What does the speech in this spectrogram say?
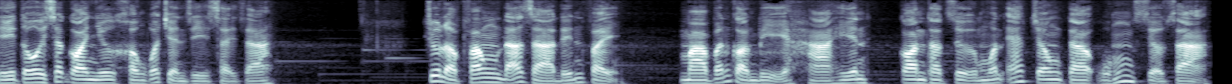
thì tôi sẽ coi như không có chuyện gì xảy ra. Chu Lập Phong đã già đến vậy, mà vẫn còn bị Hà Hiên còn thật sự muốn ép cho ông ta uống rượu giả.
